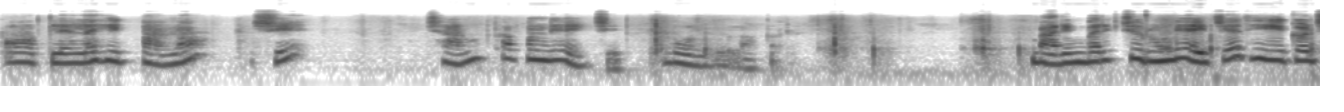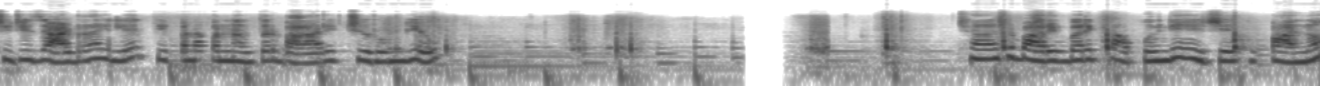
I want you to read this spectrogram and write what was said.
आपल्याला ही पानं अशी छान कापून घ्यायची गोल गोल आकार बारीक बारीक चिरून घ्यायची आहेत. ही इकडची जी जाड राहिली आहे ती पण आपण नंतर बारीक चिरून घेऊ. छान असे बारीक बारीक कापून घ्यायचे पानं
